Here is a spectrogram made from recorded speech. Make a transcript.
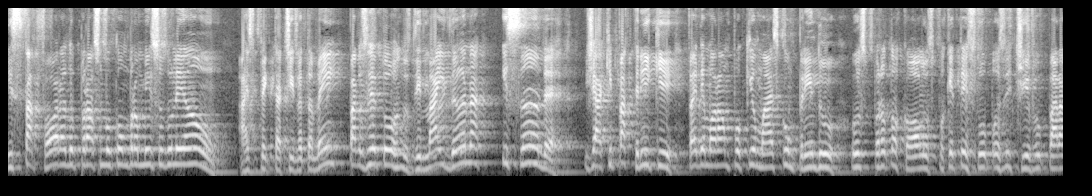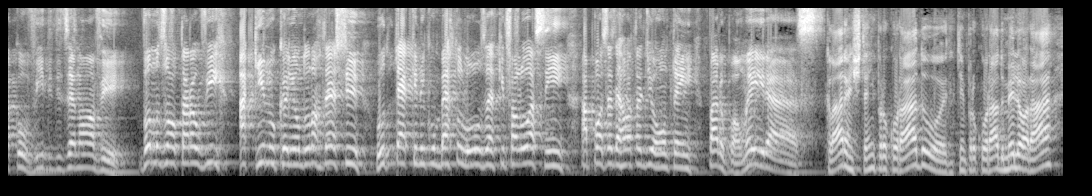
está fora do próximo compromisso do Leão. A expectativa também para os retornos de Maidana e Sander, já que Patrick vai demorar um pouquinho mais cumprindo os protocolos porque testou positivo para a Covid-19. Vamos voltar a ouvir aqui no Canhão do Nordeste o técnico Humberto Louser que falou assim após a derrota de ontem para o Palmeiras. Claro, a gente tem procurado, a gente tem procurado melhorar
